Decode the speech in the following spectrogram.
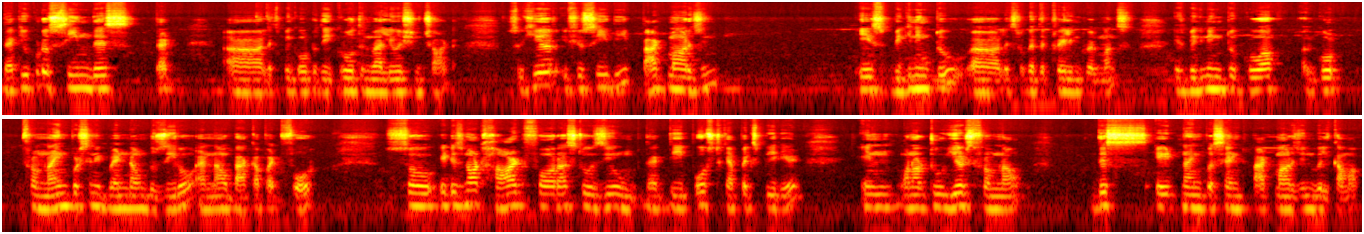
that you could have seen this that uh, let me go to the growth and valuation chart. So here if you see the pat margin is beginning to uh, let's look at the trailing 12 months is beginning to go up uh, go from 9% it went down to 0 and now back up at 4 so it is not hard for us to assume that the post capex period in one or two years from now this 8 9% pat margin will come up.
